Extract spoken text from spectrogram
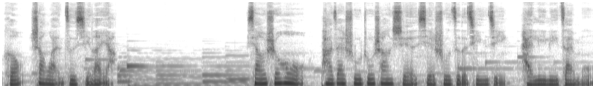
和上晚自习了呀。小时候趴在书桌上学写数字的情景还历历在目。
